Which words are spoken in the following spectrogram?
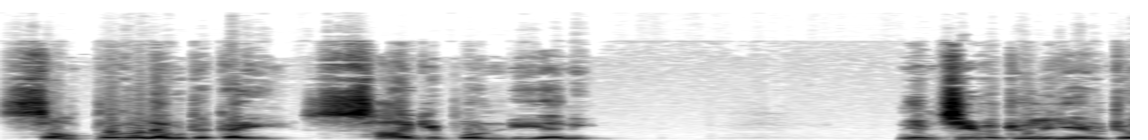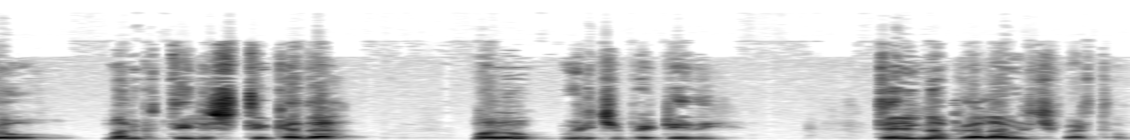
సంపూర్ణులవుటకై సాగిపోండి అని. నిర్జీవ క్రియలు ఏమిటో మనకు తెలిస్తే కదా మనం విడిచిపెట్టేది? తెలియనప్పుడు ఎలా విడిచిపెడతాం?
